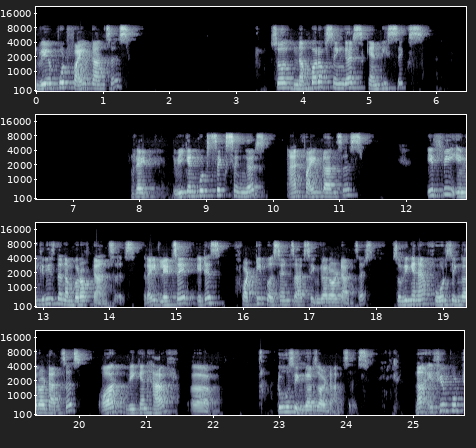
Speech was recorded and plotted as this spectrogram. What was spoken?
we have put five dancers. So number of singers can be six. Right. We can put six singers and five dancers. If we increase the number of dancers right let's say it is 40 percent are singer or dancers. So we can have four singer or dancers or we can have uh, two singers or dancers. Now if you put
